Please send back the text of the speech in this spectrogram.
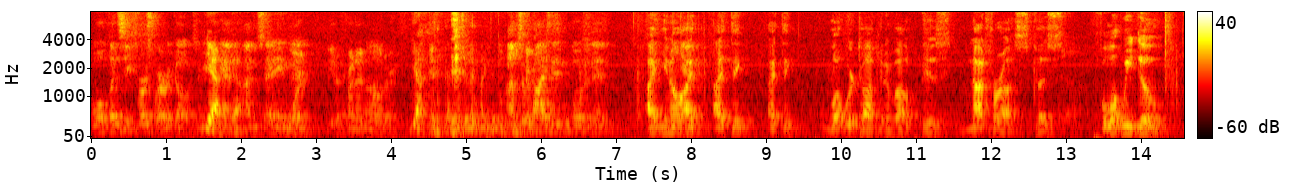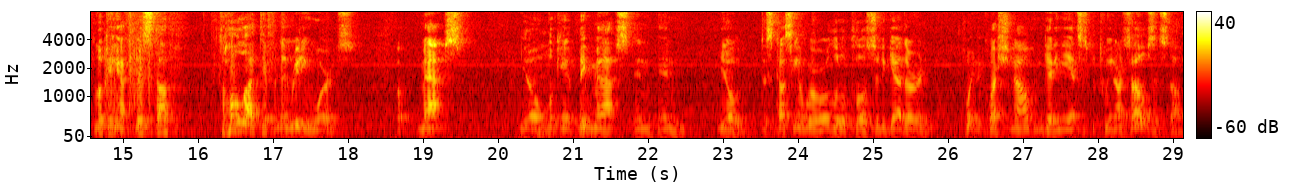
well, let's see first where it goes. I mean, Yeah, again, yeah. I'm saying Or that, need a front-end uh, loader. Yeah, I do, I do. I'm surprised they didn't vote it in. I, you know, I, I think, I think what we're talking about is not for us, because for what we do, looking at this stuff, it's a whole lot different than reading words. But maps, you know, looking at big maps and, and, you know, discussing it where we're a little closer together and pointing a question out and getting the answers between ourselves and stuff.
